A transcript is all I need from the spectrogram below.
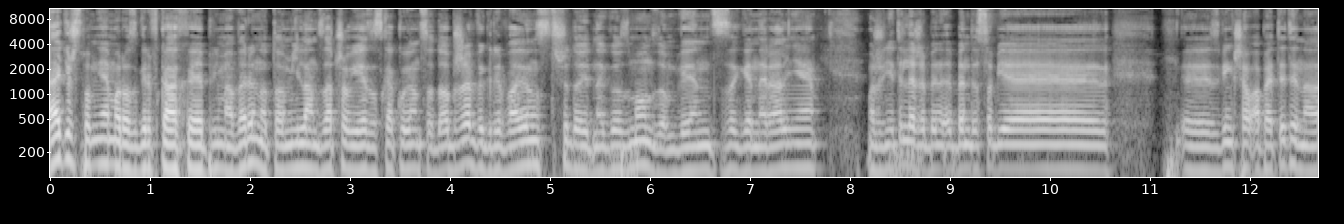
A jak już wspomniałem o rozgrywkach e, Primavery, no to Milan zaczął je zaskakująco dobrze, wygrywając 3 do 1 z Monzą, więc generalnie może nie tyle, że będę sobie e, zwiększał apetyty na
